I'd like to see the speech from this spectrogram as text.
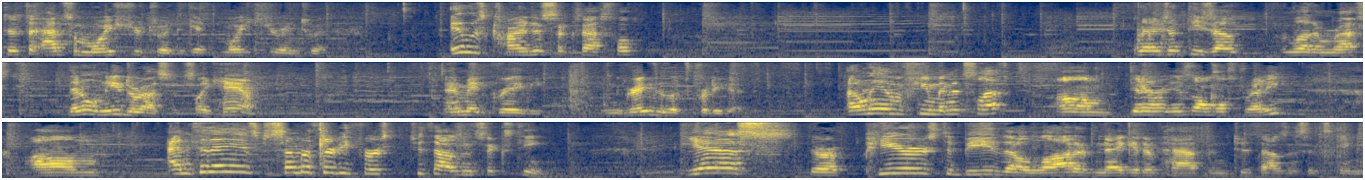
just to add some moisture to it, to get moisture into it. It was kind of successful. And I took these out and let them rest. They don't need to rest, it's like ham. I made gravy, and the gravy looks pretty good. I only have a few minutes left. Um, dinner is almost ready. Um, and today is December 31st, 2016. Yes, there appears to be that a lot of negative happened in 2016,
